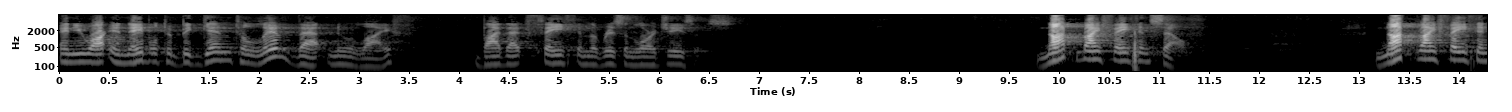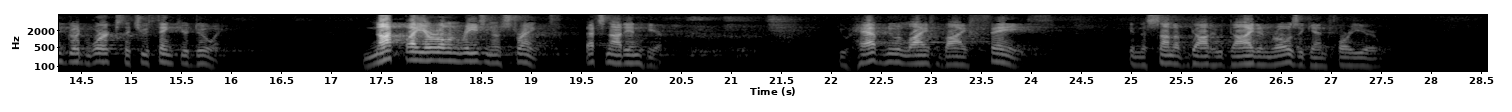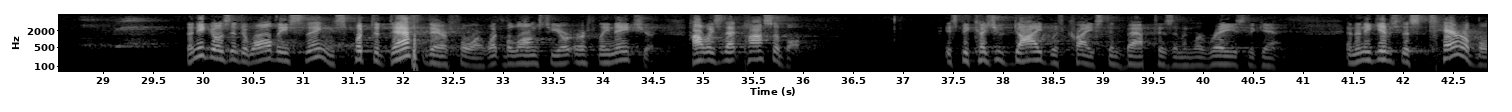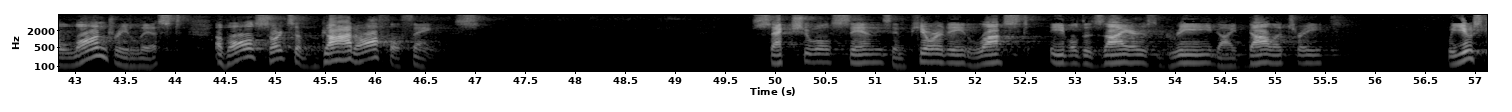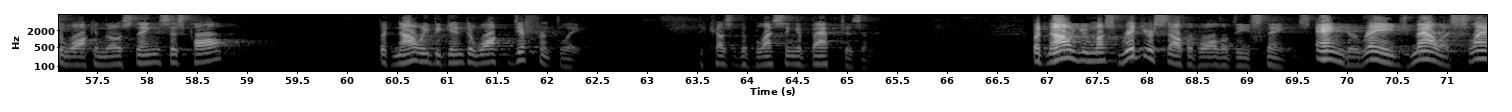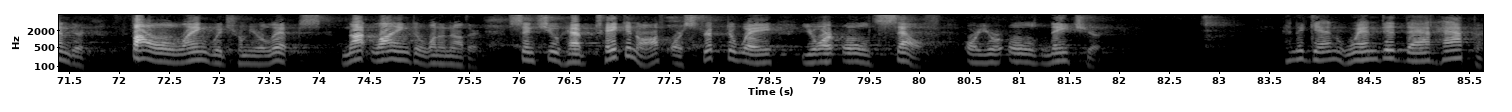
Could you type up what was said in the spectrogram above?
And you are enabled to begin to live that new life by that faith in the risen Lord Jesus. Not by faith in self, not by faith in good works that you think you're doing, not by your own reason or strength. That's not in here. You have new life by faith in the Son of God who died and rose again for you. Then he goes into all these things. Put to death, therefore, what belongs to your earthly nature. How is that possible? It's because you died with Christ in baptism and were raised again. And then he gives this terrible laundry list of all sorts of god awful things sexual sins, impurity, lust, evil desires, greed, idolatry. We used to walk in those things, says Paul. But now we begin to walk differently because of the blessing of baptism. But now you must rid yourself of all of these things anger, rage, malice, slander, foul language from your lips, not lying to one another, since you have taken off or stripped away your old self or your old nature. And again, when did that happen?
